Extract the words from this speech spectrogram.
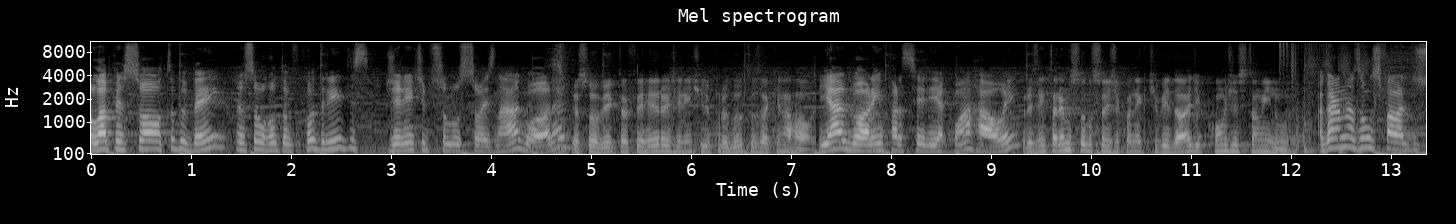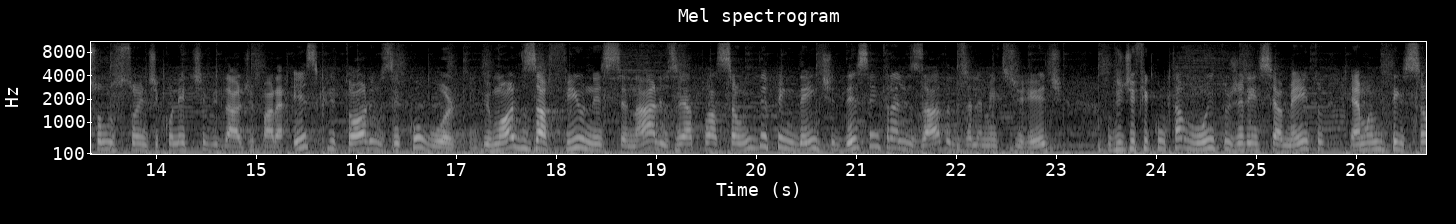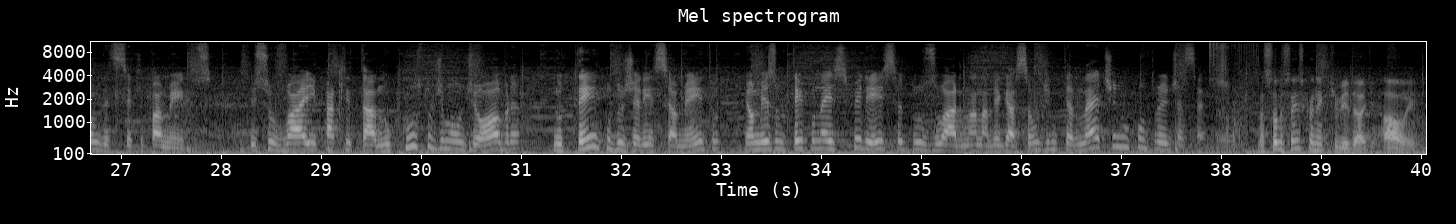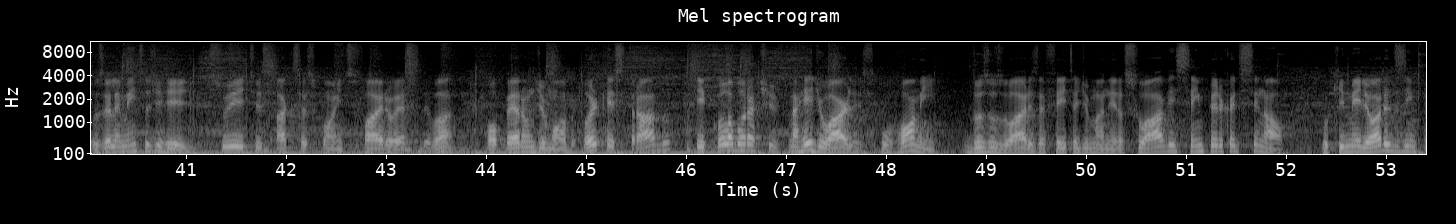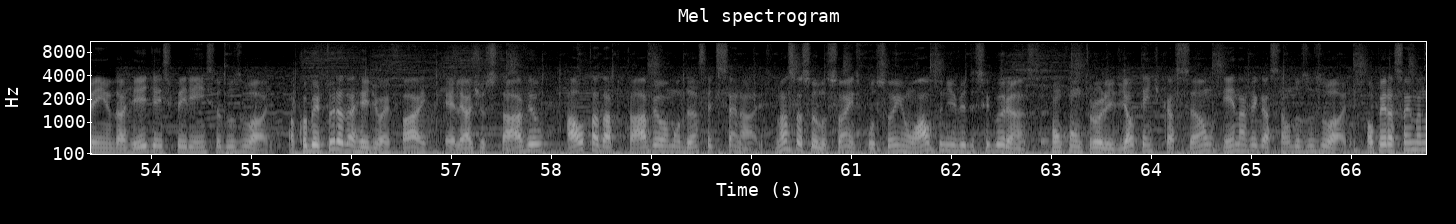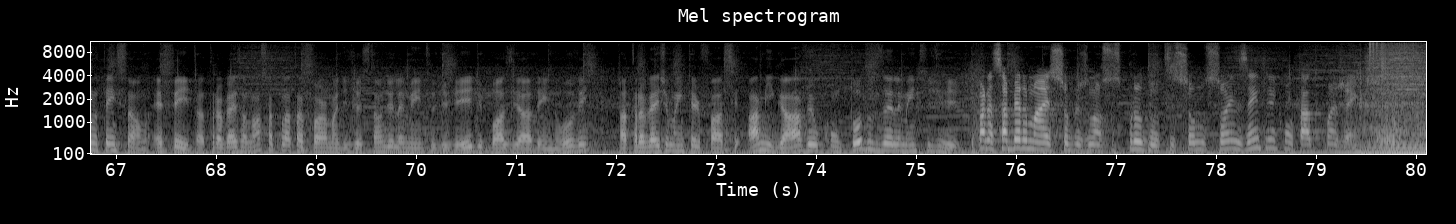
Olá pessoal, tudo bem? Eu sou o Rodolfo Rodrigues, gerente de soluções na Agora. Eu sou o Victor Ferreira, gerente de produtos aqui na Huawei. E agora, em parceria com a Huawei, apresentaremos soluções de conectividade com gestão em nuvem. Agora nós vamos falar de soluções de conectividade para escritórios e coworking. E o maior desafio nesses cenários é a atuação independente e descentralizada dos elementos de rede, o que dificulta muito o gerenciamento e a manutenção desses equipamentos. Isso vai impactar no custo de mão de obra, no tempo do gerenciamento e ao mesmo tempo na experiência do usuário na navegação de internet e no controle de acesso. Nas soluções de conectividade Huawei, os elementos de rede, switches, access points, firewall e SD-WAN operam de modo orquestrado e colaborativo. Na rede wireless, o roaming dos usuários é feito de maneira suave e sem perca de sinal, o que melhora o desempenho da rede e a experiência do usuário. A cobertura da rede Wi-Fi é ajustável, auto-adaptável à mudança de cenários. Nossas soluções possuem um alto nível de segurança, com controle de autenticação e navegação dos usuários. A operação e manutenção é feita através da nossa plataforma de gestão de elementos de rede baseada em nuvem, através de uma interface amigável com todos os elementos de rede. Para saber mais sobre os nossos produtos e soluções, entre em contato com a gente.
